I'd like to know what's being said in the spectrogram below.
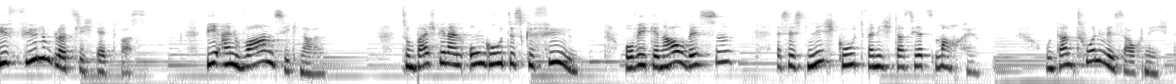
Wir fühlen plötzlich etwas, wie ein Warnsignal. Zum Beispiel ein ungutes Gefühl, wo wir genau wissen, es ist nicht gut, wenn ich das jetzt mache. Und dann tun wir es auch nicht.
